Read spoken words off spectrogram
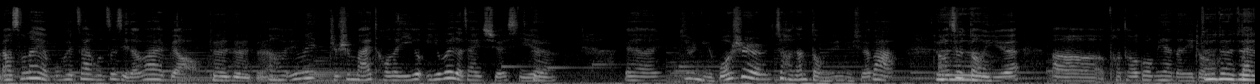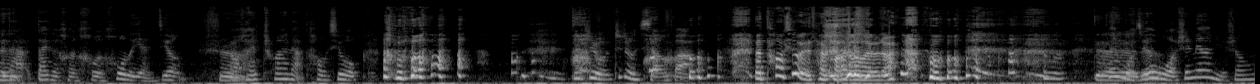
然后从来也不会在乎自己的外表，对对对呃，因为只是埋头的一个一味的在学习，对，呃，就是女博士就好像等于女学霸，对然后就等于呃蓬头垢面的那种，对对对戴个大戴个很很厚的眼镜，是然后还穿俩套袖，就这种这种想法。那套袖也太夸张了，有点儿。对，但我觉得我身边的女生，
